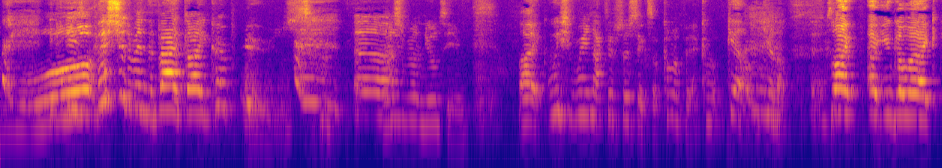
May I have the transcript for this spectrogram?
Whoa, this should have been the bad guy in Cobra News. Uh, That should be on your team. Like, we should reenact episode 6. Like, come up here, come up, get up, get up. It's like, uh, you go like,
